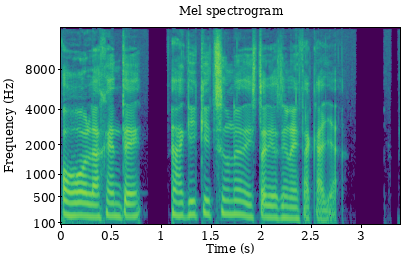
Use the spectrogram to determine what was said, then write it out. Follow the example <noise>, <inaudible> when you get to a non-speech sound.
Hola gente, aquí Kitsune de Historias de una Izakaya.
